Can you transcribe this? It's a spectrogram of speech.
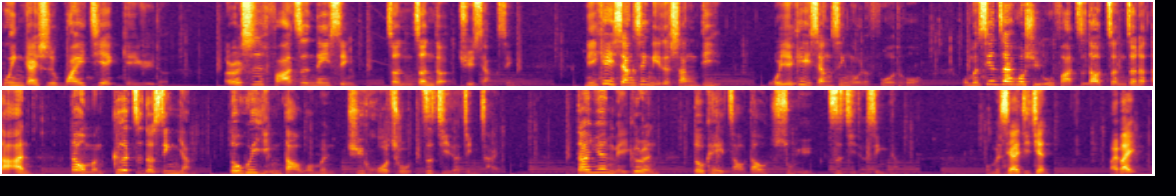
不应该是外界给予的，而是发自内心、真正的去相信。你可以相信你的上帝，我也可以相信我的佛陀。我们现在或许无法知道真正的答案，但我们各自的信仰都会引导我们去活出自己的精彩。但愿每个人都可以找到属于自己的信仰。我们下一集见，拜拜。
